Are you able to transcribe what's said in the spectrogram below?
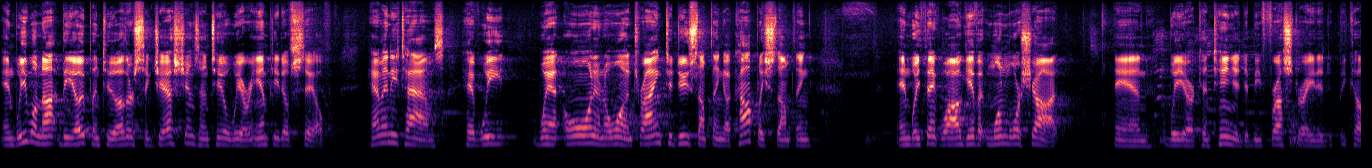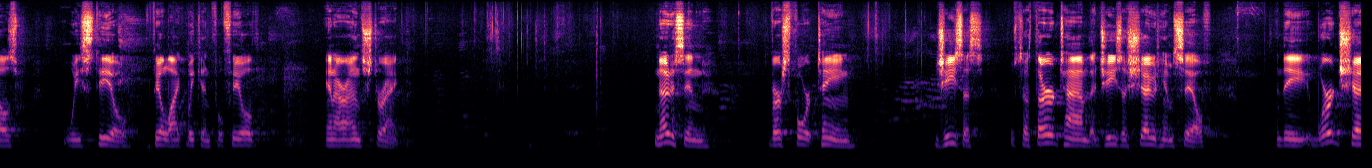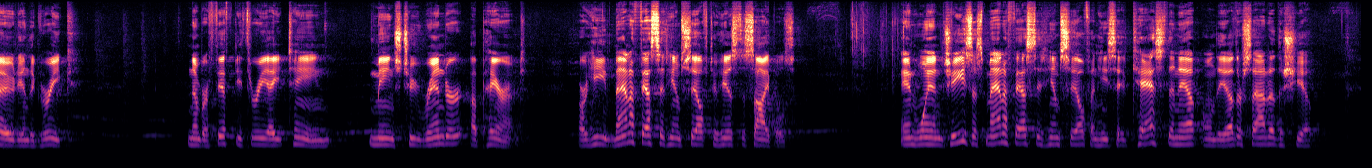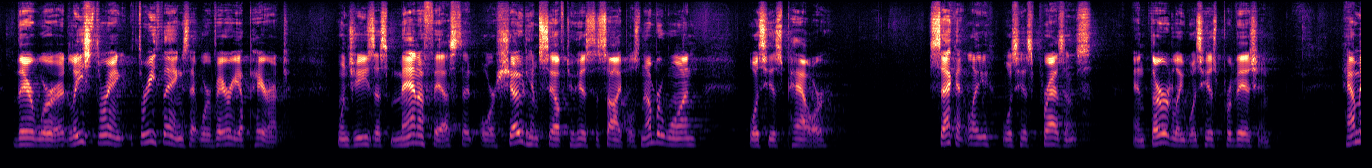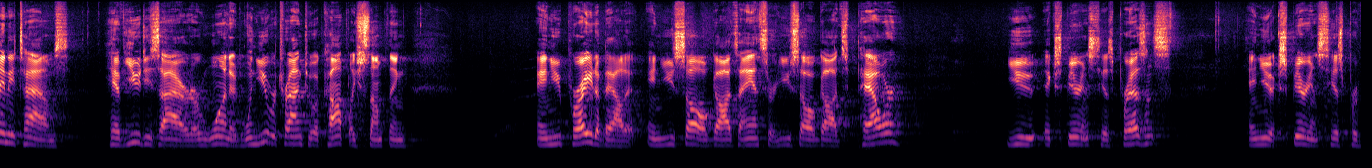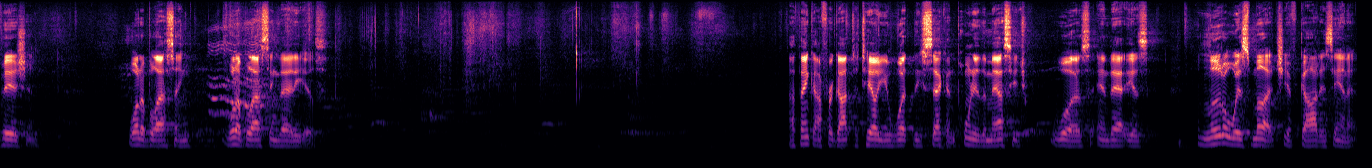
And we will not be open to other suggestions until we are emptied of self. How many times have we went on and on trying to do something, accomplish something, and we think, well, I'll give it one more shot, and we are continued to be frustrated because we still feel like we can fulfill in our own strength. Notice in verse 14, Jesus, it's the third time that Jesus showed himself. The word showed in the Greek, number 5318, means to render apparent, or he manifested himself to his disciples. And when Jesus manifested himself and he said, Cast the net on the other side of the ship, there were at least three, three things that were very apparent when Jesus manifested or showed himself to his disciples. Number one was his power, secondly, was his presence, and thirdly, was his provision. How many times have you desired or wanted when you were trying to accomplish something? and you prayed about it and you saw God's answer, you saw God's power, you experienced His presence, and you experienced His provision. What a blessing! What a blessing that is. I think I forgot to tell you what the second point of the message was, and that is little is much if God is in it.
